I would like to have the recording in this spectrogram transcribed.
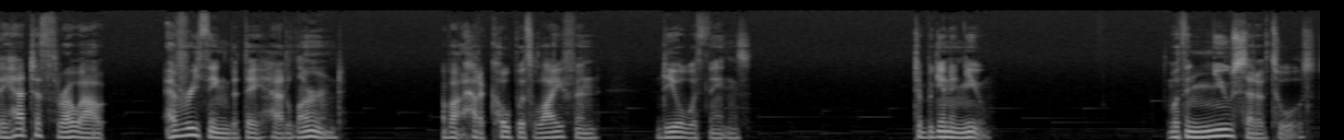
they had to throw out everything that they had learned about how to cope with life and deal with things to begin anew with a new set of tools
